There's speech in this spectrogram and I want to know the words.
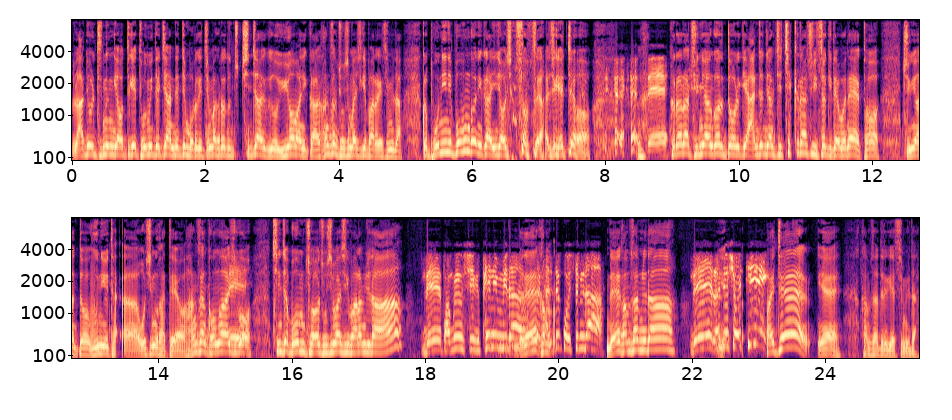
라디오를 듣는 게 어떻게 도움이 될지 안 될지 모르겠지만, 그래도 진짜 그 위험하니까 항상 조심하시기 바라겠습니다. 그 본인이 뽑은 거니까 이제 어쩔 수 없어요. 아시겠죠? 네. 그러나 중요한 건 또 이렇게 안전장치 체크를 할 수 있었기 때문에 더 중요한 또 운이 다- 아, 오신 것 같아요. 항상 건강하시고, 네. 진짜 몸 저 조심하시기 바랍니다. 네, 박명수 씨 팬입니다. 네, 감- 잘 듣고 있습니다. 네, 감사합니다. 네, 라디오쇼 화이팅! 파이팅! 예, 감사드리겠습니다.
